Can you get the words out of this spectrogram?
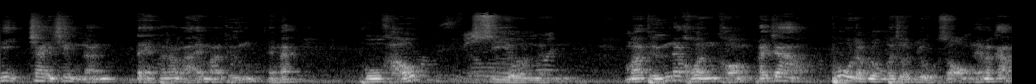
มิใช่เช่นนั้น แต่ท่านทั้งหลายมาถึงเห็นไหมภูเขาซีโยนหนึ่งมาถึงนครของพระเจ้า ผู้ดำรงพระชนอยู่สองเห็นไหมครับ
